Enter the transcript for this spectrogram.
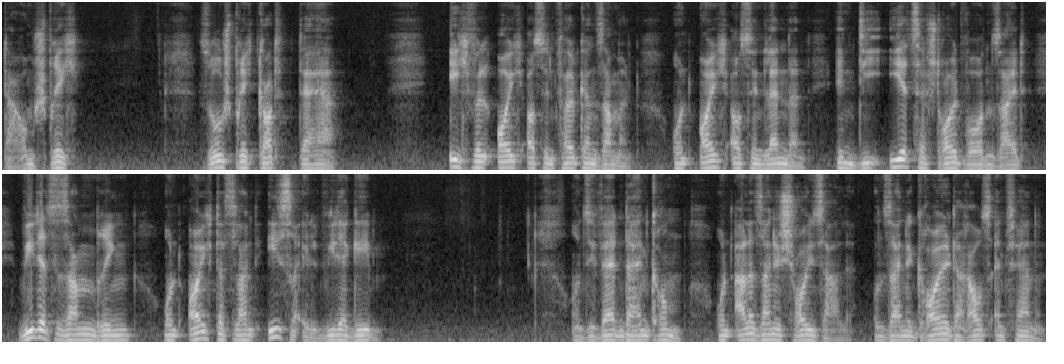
Darum sprich, so spricht Gott, der Herr. Ich will euch aus den Völkern sammeln und euch aus den Ländern, in die ihr zerstreut worden seid, wieder zusammenbringen und euch das Land Israel wiedergeben. Und sie werden dahin kommen und alle seine Scheusale und seine Gräuel daraus entfernen.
